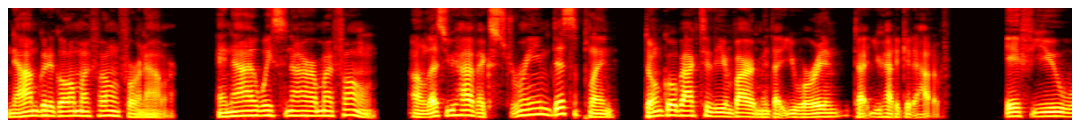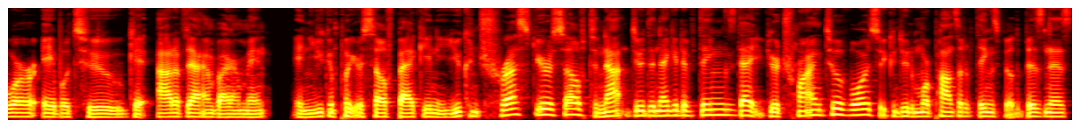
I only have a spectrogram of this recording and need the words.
Now I'm going to go on my phone for an hour. And now I waste an hour on my phone. Unless you have extreme discipline, don't go back to the environment that you were in that you had to get out of. If you were able to get out of that environment and you can put yourself back in and you can trust yourself to not do the negative things that you're trying to avoid so you can do the more positive things, build a business,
